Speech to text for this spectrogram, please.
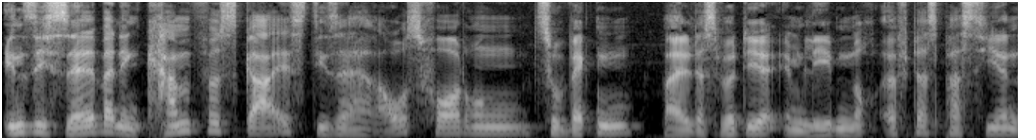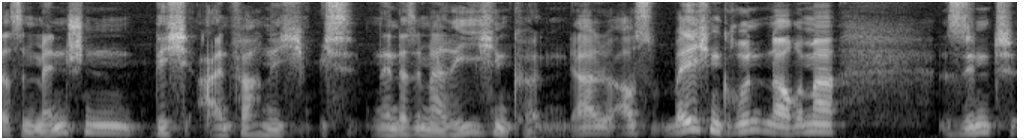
in sich selber den Kampfesgeist dieser Herausforderungen zu wecken, weil das wird dir im Leben noch öfters passieren, dass Menschen dich einfach nicht, ich nenne das immer, riechen können. Ja, aus welchen Gründen auch immer sind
